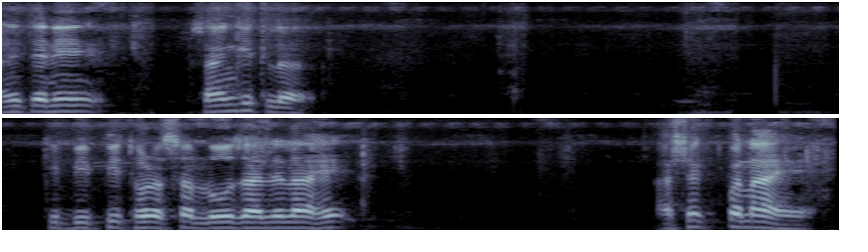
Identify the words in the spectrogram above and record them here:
आणि त्यांनी सांगितलं की बी पी थोडासा लो झालेला आहे. अशक्तपणा आहे.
